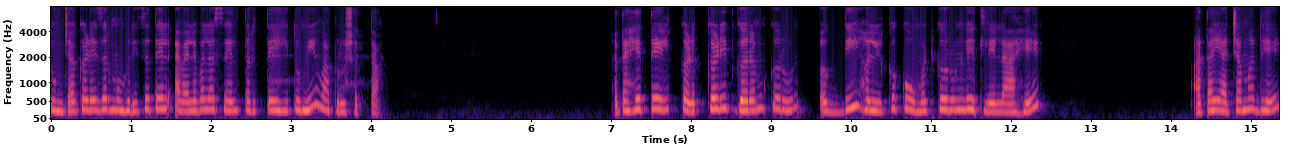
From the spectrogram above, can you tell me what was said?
तुमच्याकडे जर मोहरीचं तेल अवेलेबल असेल तर तेही तुम्ही वापरू शकता. आता हे तेल कडकडीत गरम करून अगदी हलकं कोमट करून घेतलेलं आहे. आता याच्यामध्ये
